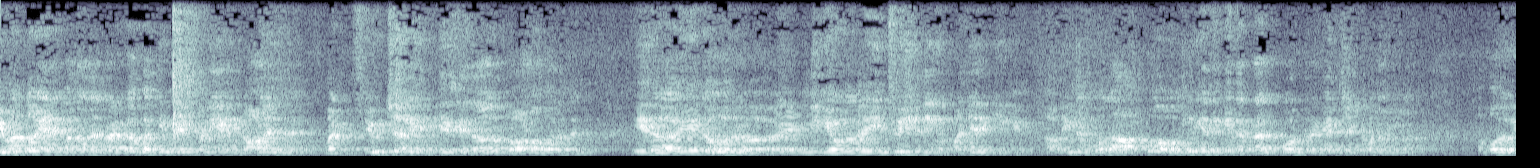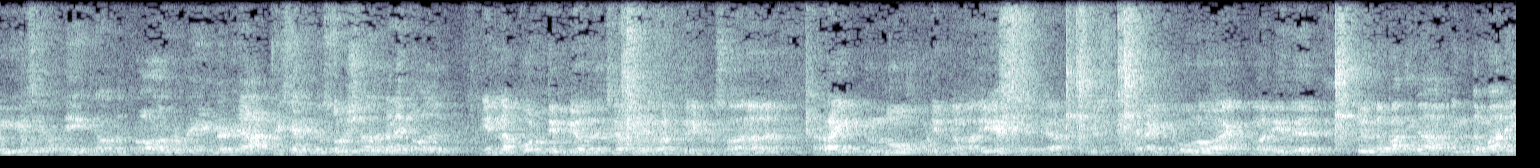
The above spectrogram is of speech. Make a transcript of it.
ஈவன் தோ எனக்கு வந்து அந்த ட்ரக்கை பற்றி பேஸ் பண்ணி எனக்கு நாலேஜ் இல்லை. பட் ஃபியூச்சரில் இன்கேஸ் ஏதோ ஒரு ப்ராப்ளம் வருது இது ஏதோ ஒரு நீங்கள் ஒரு இன்ஃபியூஷன் நீங்கள் பண்ணியிருக்கீங்க அப்படின்னும் போது அப்போ வந்து எனக்கு இந்த ட்ரக் போட்டிருக்கேன் செக் பண்ணணும்னா அப்போ யூஎஸ்ஏ வந்து எங்க வந்து ப்ராப்ளம் என்ன அட்லீஸ்ட் எனக்கு சொல்யூஷன் கிடைக்கும் அது. என்ன போட்டு இப்படி வந்துச்சு அப்படின்ற மாதிரி தெரியும்? ஸோ அதனால ரைட் டு நோ அப்படின்ற மாதிரி இருக்கு இல்லையா? ரைட் டு நோ ஆக்ட் மாதிரி இது. ஸோ இந்த பார்த்தீங்கன்னா இந்த மாதிரி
